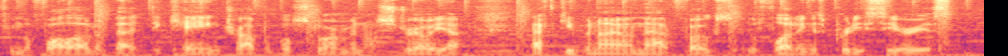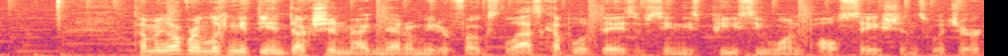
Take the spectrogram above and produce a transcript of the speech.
from the fallout of that decaying tropical storm in Australia. Have to keep an eye on that, folks. The flooding is pretty serious. Coming over and looking at the induction magnetometer, folks, the last couple of days have seen these PC1 pulsations, which are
